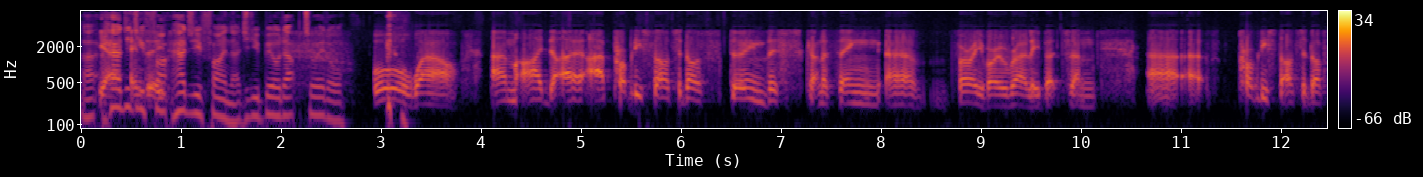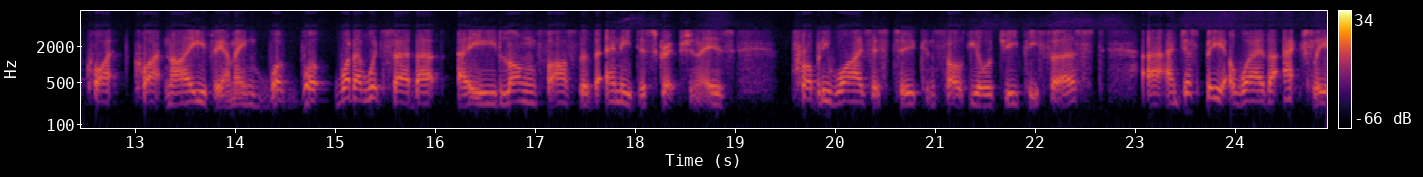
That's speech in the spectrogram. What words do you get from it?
Uh, yeah, how did indeed. you fi- how did you find that? Did you build up to it or? Oh wow! Um, I, I, I, probably started off doing this kind of thing uh, very very rarely, but um, probably started off quite quite naively. I mean, what what what I would say about a long fast of any description is probably wisest to consult your GP first. Uh, and just be aware that actually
